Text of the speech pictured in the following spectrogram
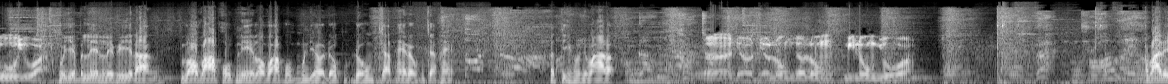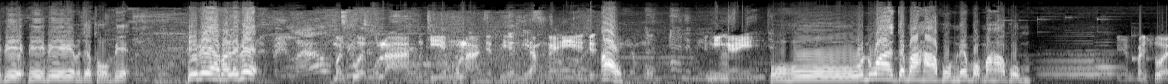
ดูอยู่อะโอ้ยอย่าไปเล่นเลยพี่ร่าง รอบ้าผมนี่รอบ้าผมคนเดียวเดี๋ยวเดี๋ยวผมจัดให้เดี๋ยวผมจัดให้ สติผมจะมาแล้วของเราถูกโจเอมอเดี๋ยวเดี๋ยวลงเดี๋ยวลงมีลงอยู่อะพร้อมแล้วเอามาเลยพี่พี่พี่พี่มันจะโถมพี่ พี่พี่เอามาเลยพี่ไปแล้วมันช่วยมุลาดเมื่อกี้มุลาดจะเสียเหลี่ยมไงจะเอ้าเสียเหลี่ยมมุก An enemy นี่ไงโอ้โหนึกว่าจะมาหาผมเนี่ยบอกมาหาผม เนี่ยมาช่วย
